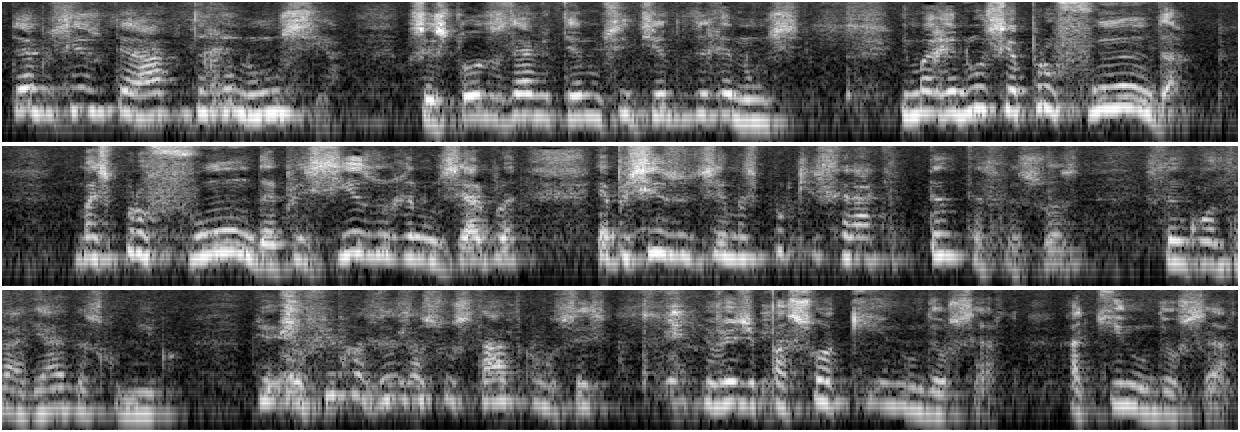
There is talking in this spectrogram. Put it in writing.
Então é preciso ter ato de renúncia. Vocês todos devem ter um sentido de renúncia. E uma renúncia profunda. Mas profunda, é preciso renunciar. É preciso dizer, mas por que será que tantas pessoas estão contrariadas comigo? Eu fico às vezes assustado com vocês. Eu vejo, passou aqui não deu certo, aqui não deu certo,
